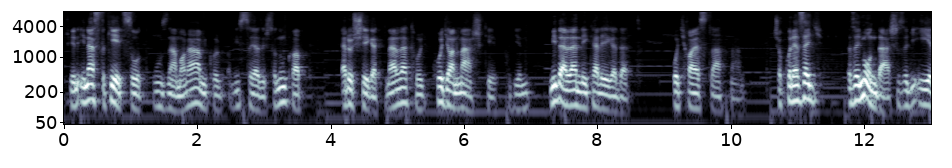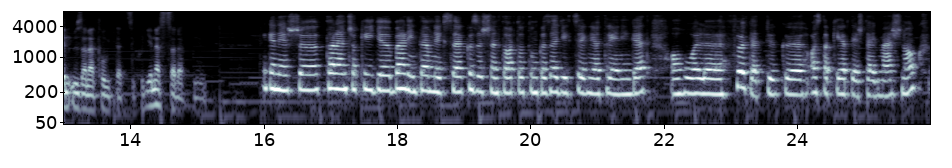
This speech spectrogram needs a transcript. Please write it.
És én, én ezt a két szót húznám alá, amikor a visszajelzést adunk, a erősségek mellett, hogy hogyan másképp, hogy én mivel lennék elégedett, hogyha ezt látnám. És akkor ez egy, ez egy mondás, ez egy én üzenet, hogy tetszik, hogy én ezt szeretném. Igen, és talán csak így Bálint emlékszel, közösen tartottunk az egyik cégnél tréninget, ahol föltettük azt a kérdést egymásnak,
